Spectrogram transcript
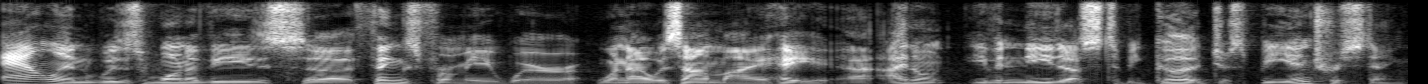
Allen was one of these uh, things for me where when I was on my, hey, I don't even need us to be good, just be interesting.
